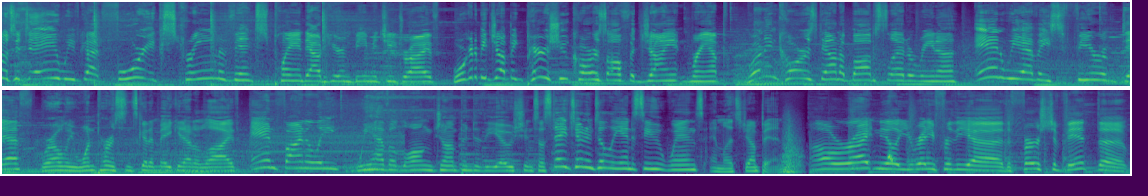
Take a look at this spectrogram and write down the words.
So today we've got four extreme events planned out here in BeamNG Drive. We're going to be jumping parachute cars off a giant ramp, running cars down a bobsled arena, and we have a sphere of death where only one person's going to make it out alive. And finally, we have a long jump into the ocean. So stay tuned until the end to see who wins, and let's jump in. All right, Neil, you ready for the uh, the first event? The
